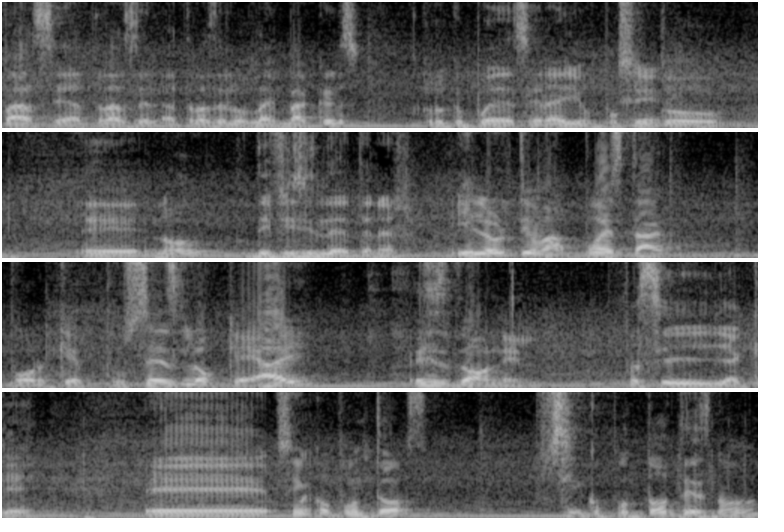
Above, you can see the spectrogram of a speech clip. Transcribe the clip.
pase atrás de, atrás de los linebackers, creo que puede ser ahí un poquito eh, ¿no? difícil de detener. Y la última apuesta porque pues es lo que hay, es Donnell. Pues sí, ya que... Eh, cinco puntos. Cinco puntotes, ¿no?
